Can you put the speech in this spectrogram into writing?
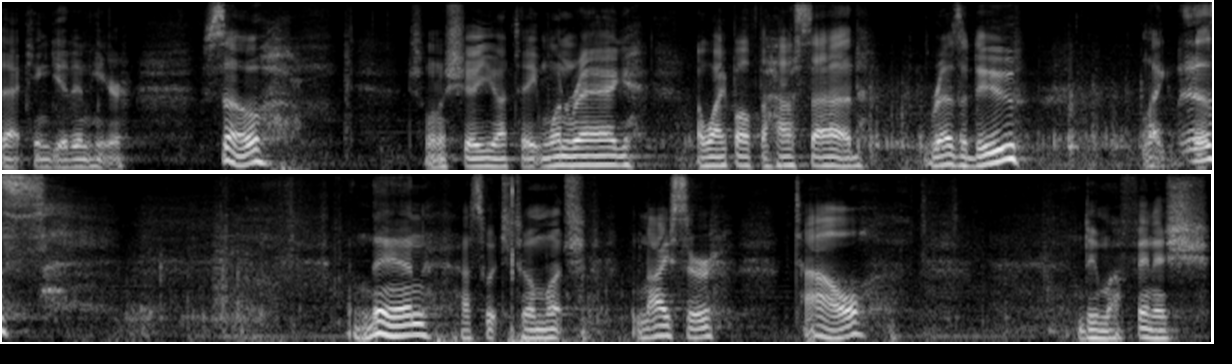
that can get in here. So, just want to show you, I take one rag, I wipe off the high side residue like this. And then I switch to a much nicer towel. Do my finish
